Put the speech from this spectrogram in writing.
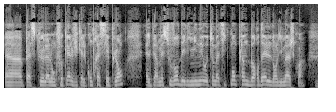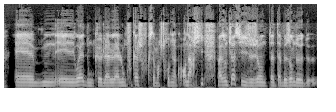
Euh, parce que la longue focale, vu qu'elle compresse les plans, elle permet souvent d'éliminer automatiquement plein de bordel dans l'image, quoi. Mm. Et, et, ouais, donc euh, la, la, longue focale, je trouve que ça marche trop bien, quoi. En archi, par exemple, tu vois, si t'as besoin de, de,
